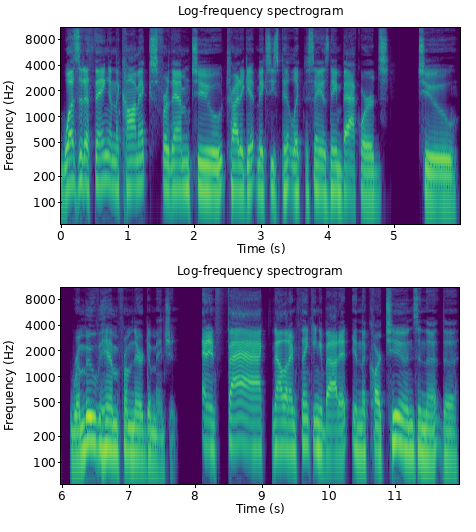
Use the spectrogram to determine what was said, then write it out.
Was it a thing in the comics for them to try to get Mxyzptlk to say his name backwards to remove him from their dimension? And in fact, now that I'm thinking about it, in the cartoons, in the the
